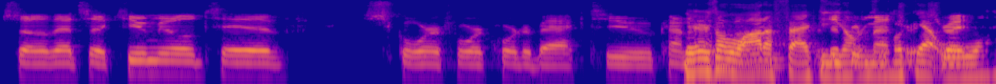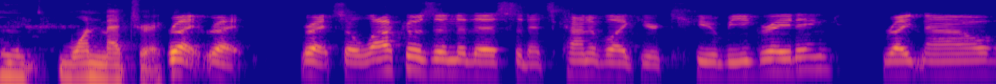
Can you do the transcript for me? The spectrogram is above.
So that's a cumulative score for a quarterback to kind of. There's a lot of factors. You don't metrics, look at right? one one metric. Right, right, right. So a lot goes into this, and it's kind of like your QB grading. Right now,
